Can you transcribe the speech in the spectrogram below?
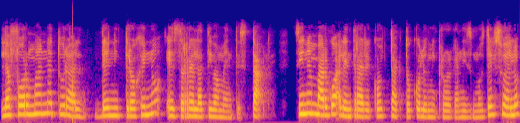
la forma natural de nitrógeno es relativamente estable. Sin embargo, al entrar en contacto con los microorganismos del suelo,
